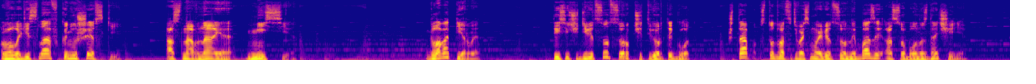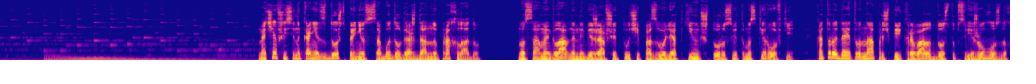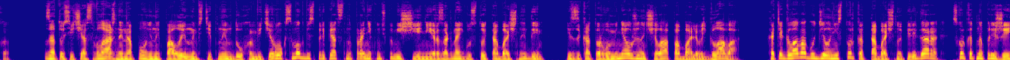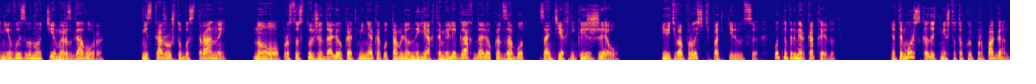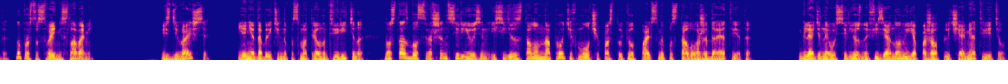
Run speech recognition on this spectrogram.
Владислав Конюшевский. Основная миссия. Глава 1. 1944 год. Штаб 128-й авиационной базы особого назначения. Начавшийся наконец дождь принес с собой долгожданную прохладу. Но самое главное, набежавшие тучи позволили откинуть штору светомаскировки, которая до этого напрочь перекрывала доступ свежего воздуха. Зато сейчас влажный, наполненный полынным степным духом ветерок смог беспрепятственно проникнуть в помещение и разогнать густой табачный дым, из-за которого у меня уже начала побаливать голова. Хотя голова гудела не столько от табачного перегара, сколько от напряжения, вызванного темой разговора. Не скажу, чтобы странный, но просто столь же далек от меня, как утомленный яхтами олигарх далек от забот сантехника из ЖЭУ. И ведь вопросики подкидываются, вот, например, как этот. А ты можешь сказать мне, что такое пропаганда? Ну, просто своими словами. Издеваешься? Я неодобрительно посмотрел на Тверитина, но Стас был совершенно серьезен и, сидя за столом напротив, молча постукивал пальцами по столу, ожидая ответа. Глядя на его серьезную физиономию, я пожал плечами и ответил.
